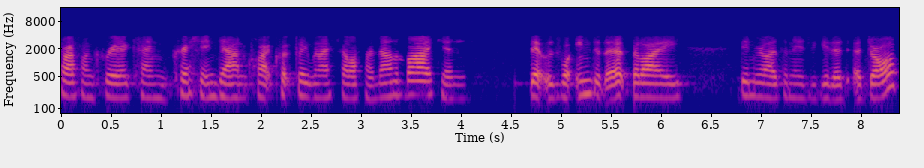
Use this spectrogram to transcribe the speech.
triathlon career came crashing down quite quickly when I fell off my mountain bike, and that was what ended it. But I then realised I needed to get a, a job,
